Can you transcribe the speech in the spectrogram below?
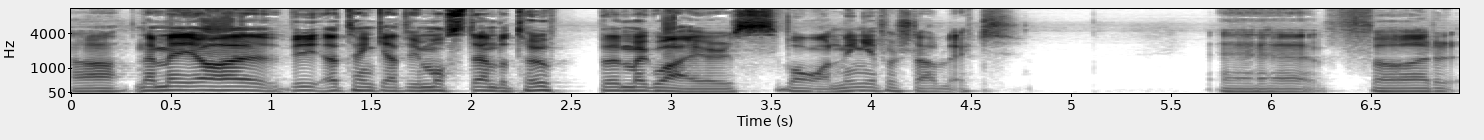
Ja, nej men jag, jag tänker att vi måste ändå ta upp Maguires varning i första halvlek. Eh, för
